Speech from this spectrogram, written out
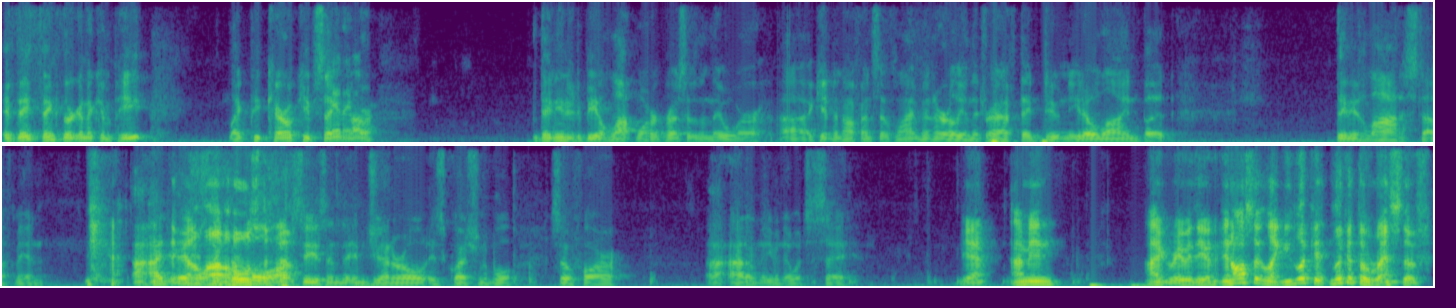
if they think they're going to compete, like Pete Carroll keeps saying they are. They needed to be a lot more aggressive than they were. Uh, getting an offensive lineman early in the draft, they do need O line, but they need a lot of stuff, man. I, I, They I got a just lot of think holes the to whole fill. offseason in general is questionable so far. I, I don't even know what to say. Yeah, I mean, I agree with you. And also, like, you look at look at the rest of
